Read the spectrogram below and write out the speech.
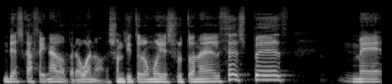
descafeinado, pero bueno, es un título muy disfrutón en el césped. Me,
